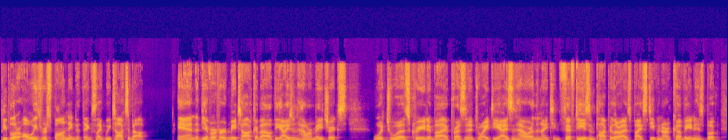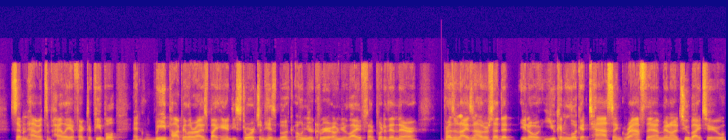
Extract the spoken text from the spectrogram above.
people are always responding to things like we talked about. And have you ever heard me talk about the Eisenhower matrix? Which was created by President Dwight D. Eisenhower in the 1950s and popularized by Stephen R. Covey in his book, Seven Habits of Highly Effective People, and repopularized by Andy Storch in his book, Own Your Career, Own Your Life. So I put it in there. President Eisenhower said that, you know, you can look at tasks and graph them in a two by two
